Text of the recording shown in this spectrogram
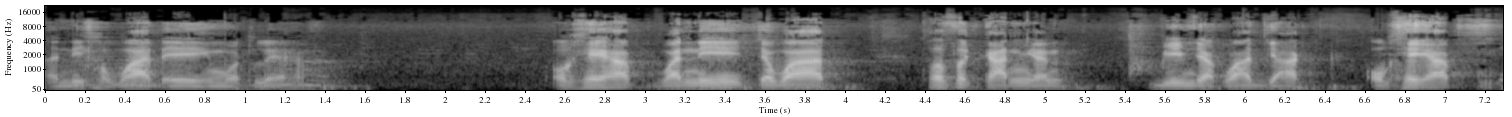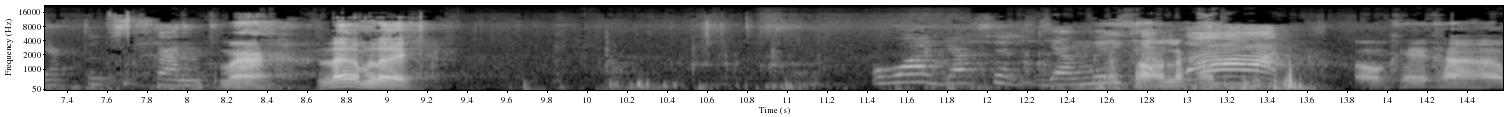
อันนี้เขาวาดเองหมดเลยครับ โอเคครับ วันนี้จะวาดทศกัณฐ์กัน บีมอยากวาดยักษ์ โอเคครับ ยักษ์ทุกกันมาเริ่มเลยเพราะว่า ยักษ์เสร็จยังไม่มากสลัอนบแล้วครับบ้านโอเคครับ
